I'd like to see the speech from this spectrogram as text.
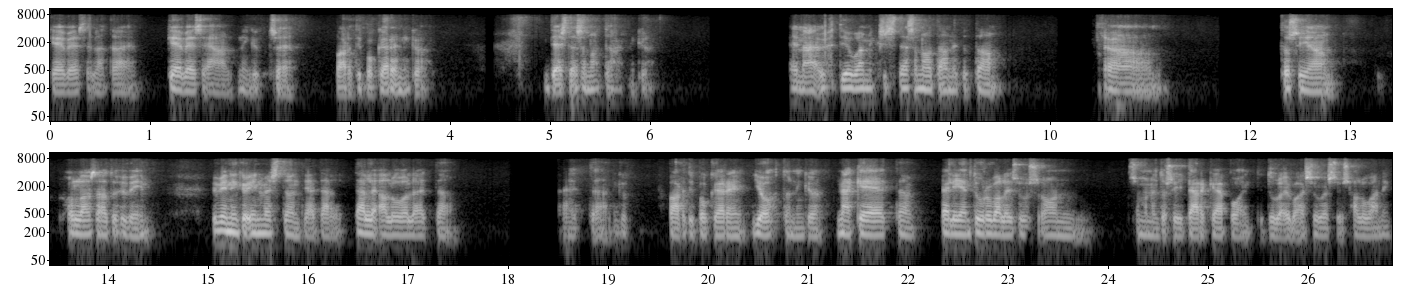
GVCllä tai GVC on niin se partipokeri, niin kuin, miten sitä sanotaan, niin kuin, emäyhtiö vai miksi sitä sanotaan, niin tota, ää, tosiaan ollaan saatu hyvin, hyvin niin investointia tälle, tälle alueelle, että, että niin partipokerin johto niin näkee, että pelien turvallisuus on semmoinen tosi tärkeä pointti tulevaisuudessa, jos haluaa niin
